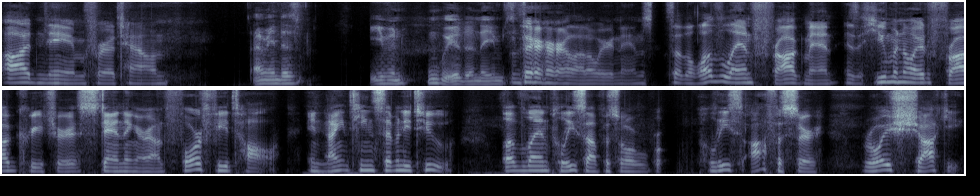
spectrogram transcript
odd name for a town. I mean, there's even weirder names. There are a lot of weird names. So the Loveland Frogman is a humanoid frog creature standing around four feet tall. In 1972, Loveland police officer police officer Roy Shockey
